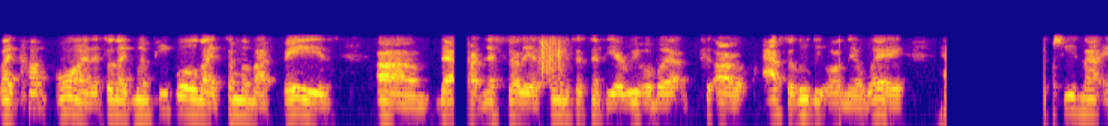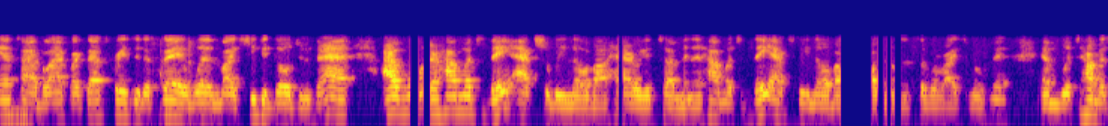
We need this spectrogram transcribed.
Like, come on. And so, like, when people, like, some of my faves um, that aren't necessarily as famous as Cynthia Erivo, but are absolutely on their way, she's not anti-black. Like, that's crazy to say when, like, she could go do that. I wonder how much they actually know about Harriet Tubman and how much they actually know about the civil rights movement and which how much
